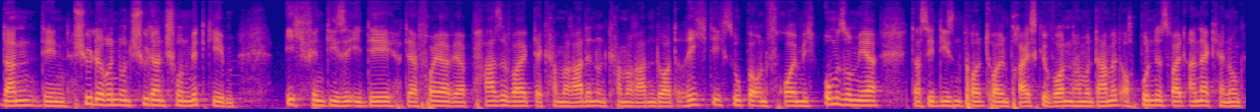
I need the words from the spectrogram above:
dann den Schülerinnen und Schülern schon mitgeben. Ich finde diese Idee der Feuerwehr Pasewalk, der Kameradinnen und Kameraden dort richtig super und freue mich umso mehr, dass sie diesen tollen Preis gewonnen haben und damit auch bundesweit Anerkennung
